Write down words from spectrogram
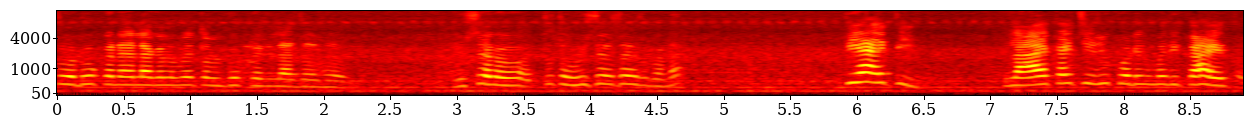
तो डोकं नाही लागलं मी तुला डोकं दिला जर हुशार तू तर हुशार आहेस म्हणा ती आहे ती तुला ऐकायची रेकॉर्डिंगमध्ये काय येतं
